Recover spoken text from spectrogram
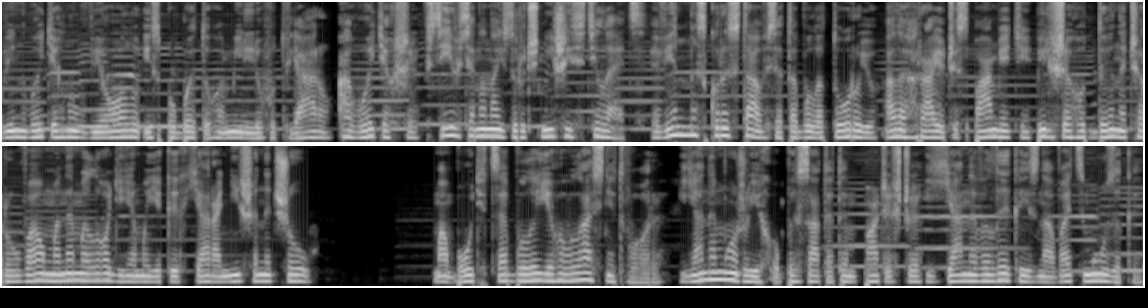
він витягнув віолу із побитого міллю футляру, а витягши, всівся на найзручніший стілець. Він не скористався табулатурою, але, граючи з пам'яті, більше години чарував мене мелодіями, яких я раніше не чув. Мабуть, це були його власні твори. Я не можу їх описати, тим паче, що я невеликий знавець музики.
